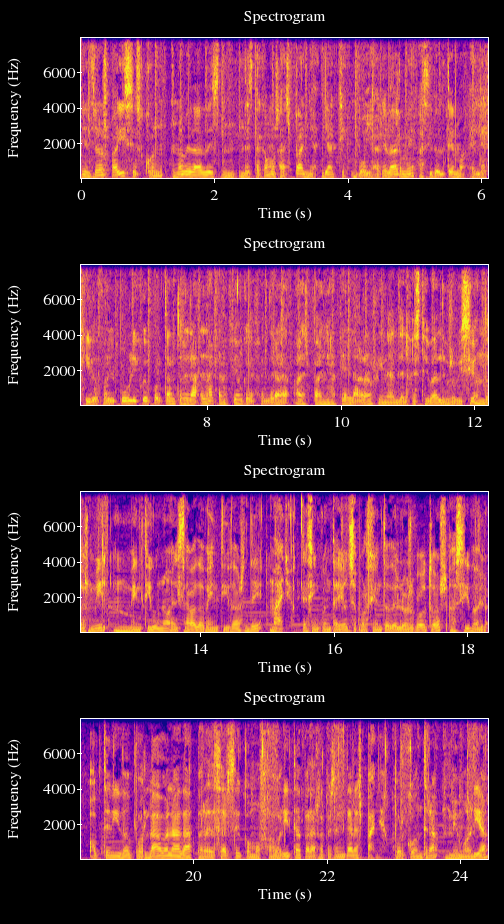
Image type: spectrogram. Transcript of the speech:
Entre los países con novedades destacamos a España, ya que Voy a quedarme ha sido el tema elegido por el público y por tanto será la canción que defenderá a España en la gran final del Festival de Eurovisión 2021 el sábado 22 de mayo. El 58% de los votos ha sido el obtenido por la balada para alzarse como favorita para representar a España. Por contra, Memoria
